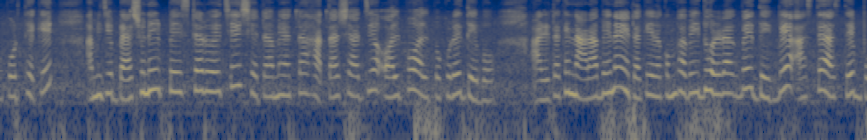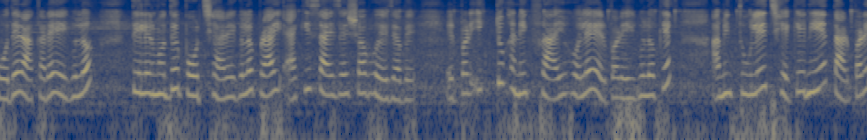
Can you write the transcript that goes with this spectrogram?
ওপর থেকে আমি যে বেসনের পেস্টটা রয়েছে, সেটা আমি একটা হাতার সাহায্যে অল্প অল্প করে দেব। আর এটাকে নাড়াবে না, এটাকে এরকমভাবেই ধরে রাখবে, দেখবে আস্তে আস্তে বোদের আকারে এগুলো তেলের মধ্যে পড়ছে আর এগুলো প্রায় একই সাইজের সব হয়ে যাবে। এরপর একটুখানি ফ্রাই হলে এরপর এইগুলোকে আমি তুলে ছেঁকে নিয়ে তারপরে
